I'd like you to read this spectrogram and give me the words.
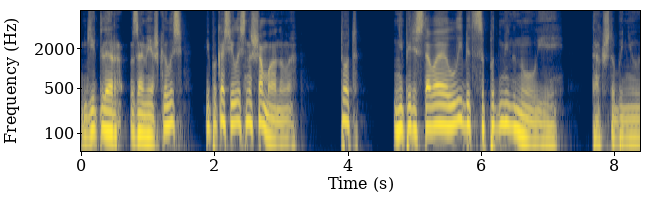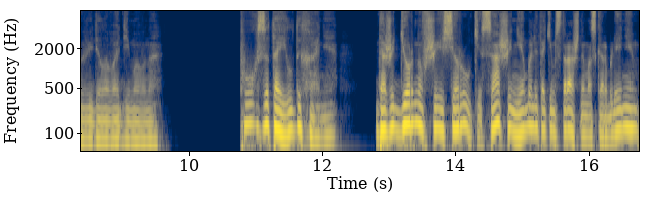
Гитлер замешкалась и покосилась на Шаманова. Тот, не переставая улыбиться, подмигнул ей, так, чтобы не увидела Вадимовна. Пух затаил дыхание. Даже дернувшиеся руки Саши не были таким страшным оскорблением,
